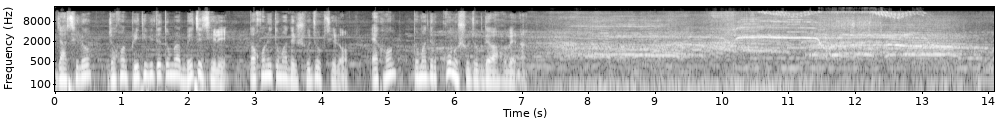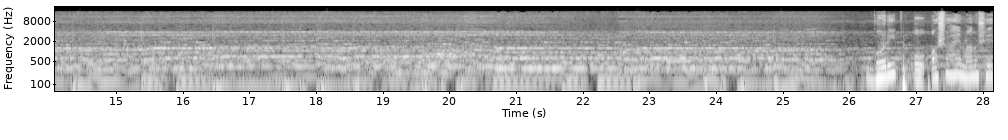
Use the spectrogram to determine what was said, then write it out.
যা ছিল যখন পৃথিবীতে তোমরা বেঁচে ছিলে তখনই তোমাদের সুযোগ ছিল। এখন তোমাদের কোনো সুযোগ দেওয়া হবে না। গরিব ও অসহায় মানুষের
